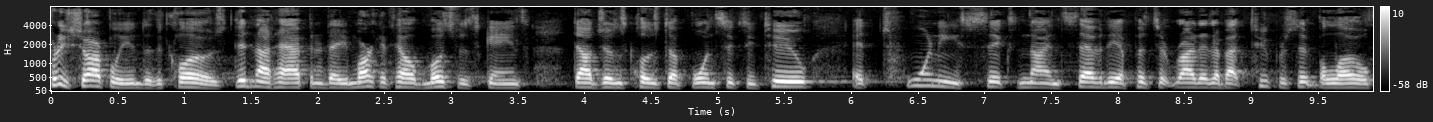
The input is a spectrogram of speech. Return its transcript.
pretty sharply into the close. Did not happen today. Market held most of its gains. Dow Jones closed up 162 at 26,970. It puts it right at about 2% below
